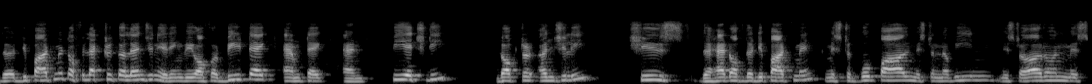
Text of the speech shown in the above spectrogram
the Department of Electrical Engineering, we offer BTech, MTech, and PhD, Dr. Anjali. She's the head of the department. Mr. Gopal, Mr. Naveen, Mr. Arun, Ms.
